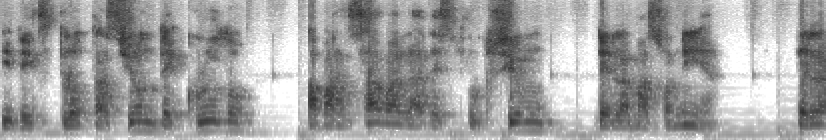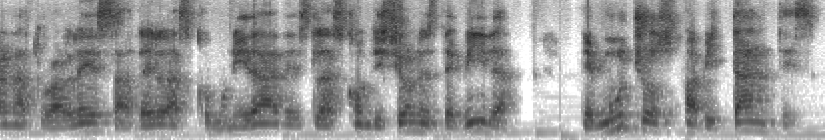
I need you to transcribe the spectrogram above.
y de explotación de crudo, avanzaba la destrucción de la Amazonía, de la naturaleza, de las comunidades, las condiciones de vida de muchos habitantes,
